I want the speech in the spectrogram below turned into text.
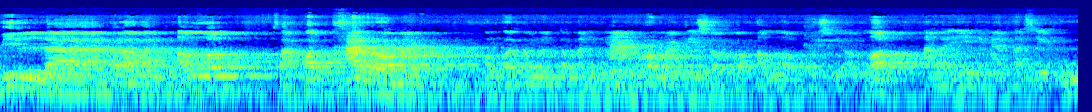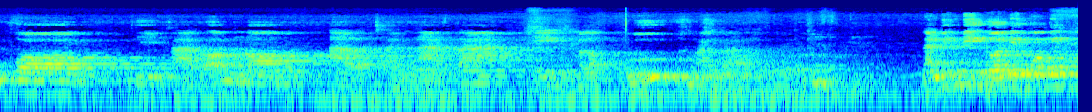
Billah kelawan Allah Fakot harroma Monggo teman-teman ngaromake sapa Allah Gusti Allah wong dikaromno al jannata ing mlebu Lan ndi gone wong iku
